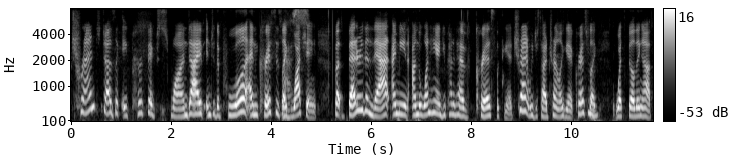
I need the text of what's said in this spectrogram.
Trent does like a perfect swan dive into the pool, and Chris is like Yes. watching. But better than that, I mean, on the one hand, you kind of have Chris looking at Trent. We just had Trent looking at Chris. We're like, Mm-hmm. what's building up?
